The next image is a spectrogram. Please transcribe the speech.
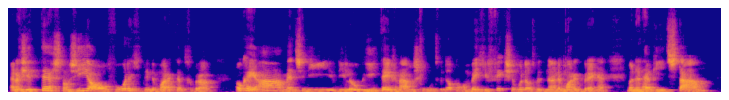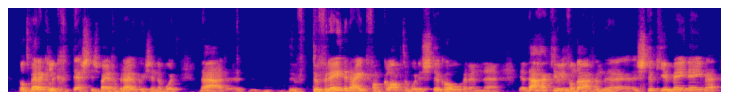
En als je het test, dan zie je al voordat je het in de markt hebt gebracht. Oké, ah, mensen die, die lopen hier tegenaan. Misschien moeten we dat nog een beetje fixen voordat we het naar de markt brengen. Maar dan heb je iets staan dat werkelijk getest is bij gebruikers. En dan wordt, nou ja, de tevredenheid van klanten wordt een stuk hoger. En uh, ja, daar ga ik jullie vandaag een, een stukje meenemen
